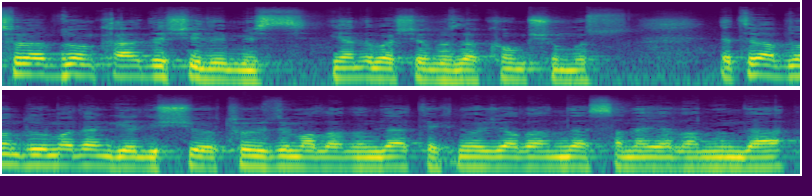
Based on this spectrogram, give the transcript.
Trabzon kardeş ilimiz, yanı başımızda komşumuz. E, Trabzon durmadan gelişiyor. Turizm alanında, teknoloji alanında, sanayi alanında.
